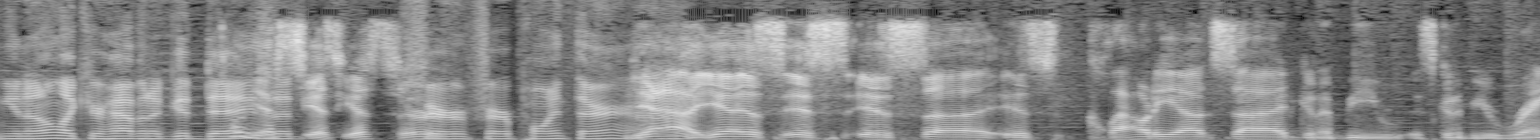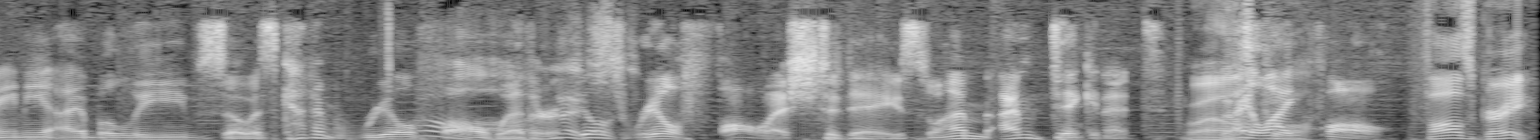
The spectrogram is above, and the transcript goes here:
You know, like you're having a good day. Oh, yes, yes, yes, sir. Fair, fair point there. Yeah, Uh, yeah, it's it's it's uh it's cloudy outside. Gonna be it's gonna be rainy, I believe. So it's kind of real fall Oh, weather. nice. It feels real fallish today. So I'm I'm digging it. Well, I That's like cool. fall. Fall's great.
